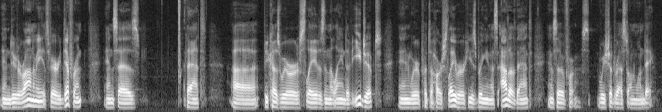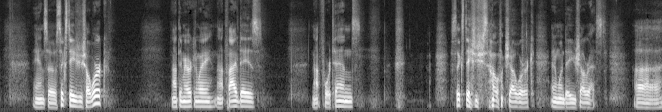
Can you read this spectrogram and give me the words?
In Deuteronomy, it's very different and says that uh, because we were slaves in the land of Egypt and we were put to harsh labor, he's bringing us out of that, and so for, we should rest on one day. And so, six days you shall work, not the American way, not five days, not four tens. Six days you shall, shall work, and one day you shall rest. Uh,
